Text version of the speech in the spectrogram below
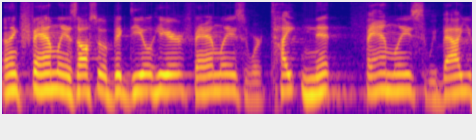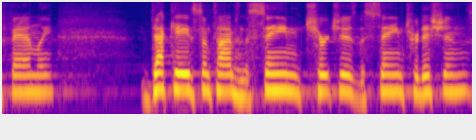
I think family is also a big deal here. Families, we're tight knit families. We value family. Decades sometimes in the same churches, the same traditions.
